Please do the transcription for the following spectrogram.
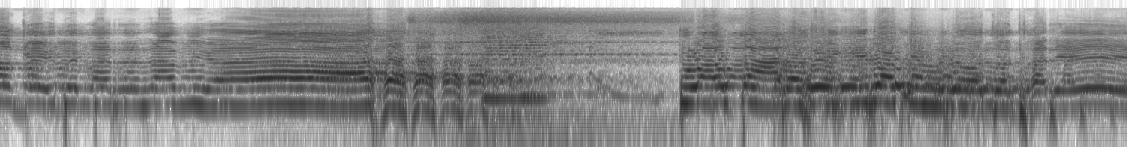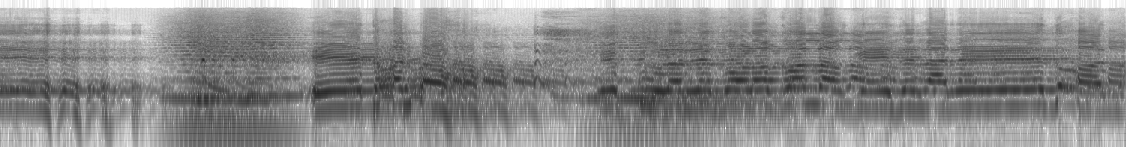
ଲଗେଇ ଦେଲାରେ ରାମିଆ ତୁ ଆଉ କାହାର ହେଇକି ରହିବୁ ଅଯୋଧ୍ୟାରେ ଏ ଧନ ଏ କୂଳରେ ଗଳକ ଲଗେଇ ଦେଲାରେ ଧନ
